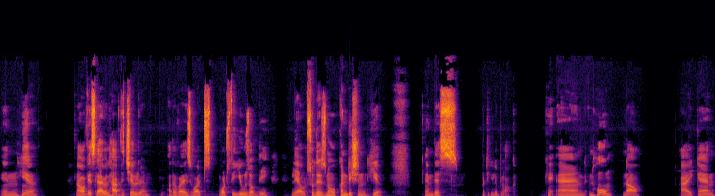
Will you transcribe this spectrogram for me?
in here now obviously I will have the children. Otherwise what's what's the use of the layout? So there's no condition here in this particular block. Okay and in home now I can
